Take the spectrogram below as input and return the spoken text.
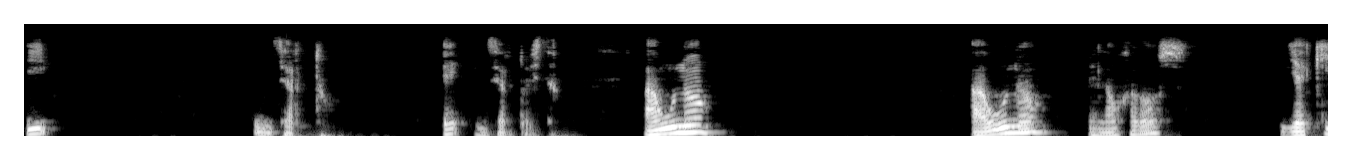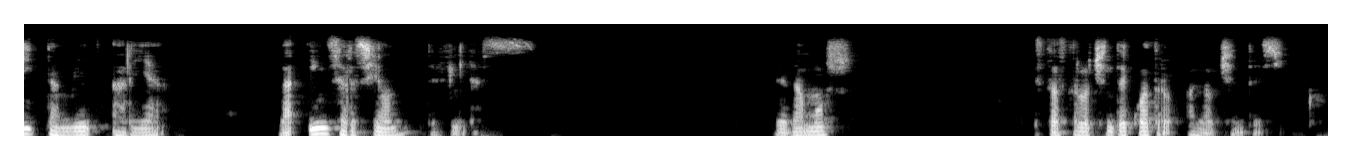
Y inserto. E inserto está. A1 a1 en la hoja 2 y aquí también haría la inserción de filas. Le damos está hasta el 84 a la 85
